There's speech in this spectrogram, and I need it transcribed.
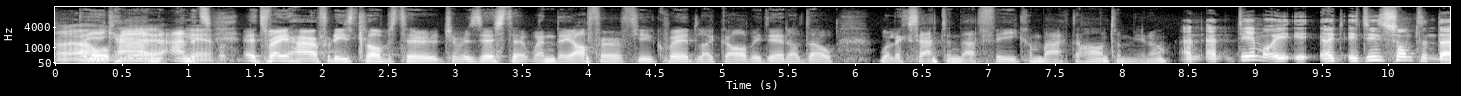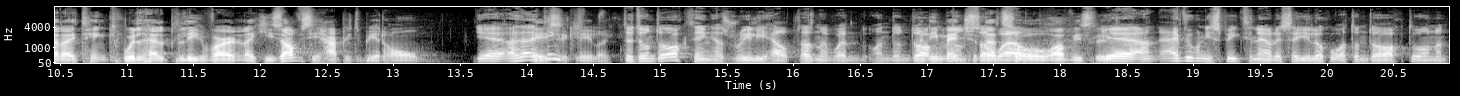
uh, that you can, yeah, and yeah. it's it's very hard for these clubs to to resist it when they offer a few quid like Galway did. Although, will accepting that fee come back to haunt them, you know. And and Demo, it, it, it is something that I think will help the League of Ireland. Like he's obviously happy to be at home. Yeah, I, I basically, think like the Dundalk thing has really helped, hasn't it? When when Dundalk And he mentioned done so that well, so obviously. Yeah, and everyone you speak to now, they say you look at what Dundalk done, and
